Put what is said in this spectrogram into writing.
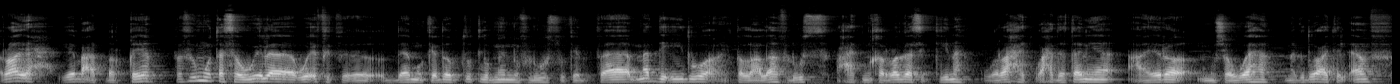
رايح يبعت برقية ففي متسولة وقفت قدامه كده وبتطلب منه فلوس وكده. فمد ايده يطلع لها فلوس راحت مخرجة سكينة وراحت واحدة تانية عاهرة مشوهة مجدوعة الأنف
